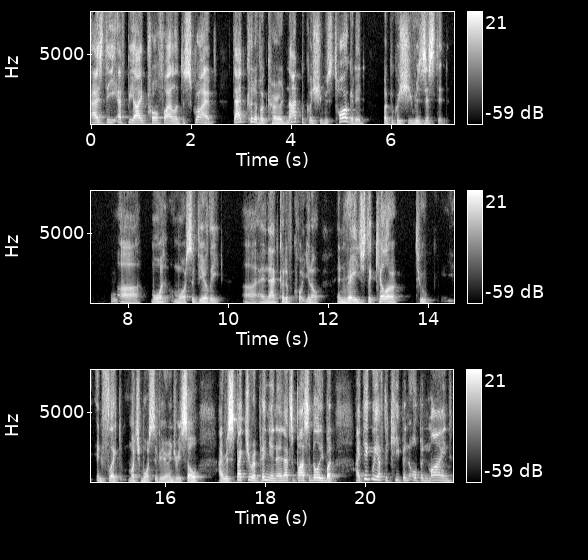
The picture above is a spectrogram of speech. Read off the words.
as the FBI profiler described, that could have occurred not because she was targeted, but because she resisted uh, more more severely, uh, and that could have you know enraged the killer to inflict much more severe injuries. So I respect your opinion, and that's a possibility. But I think we have to keep an open mind,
